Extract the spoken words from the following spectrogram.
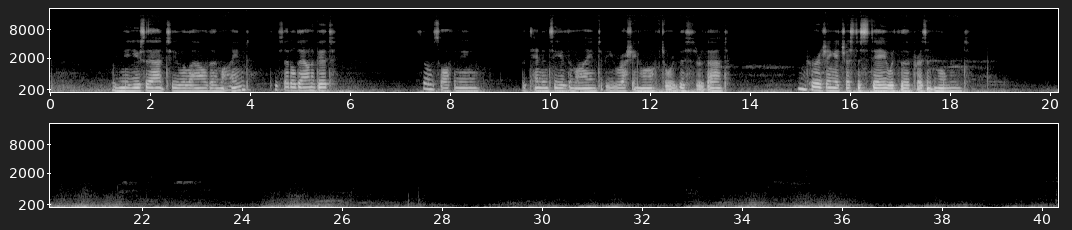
we may use that to allow the mind to settle down a bit. So, softening the tendency of the mind to be rushing off toward this or that, encouraging it just to stay with the present moment.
